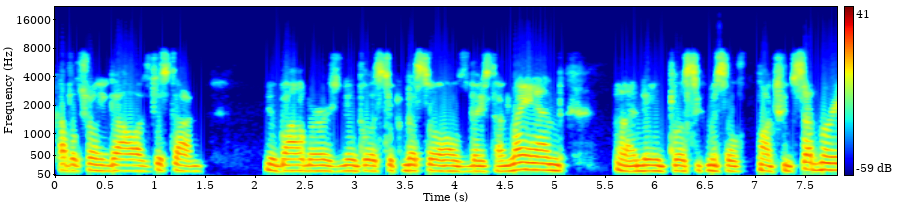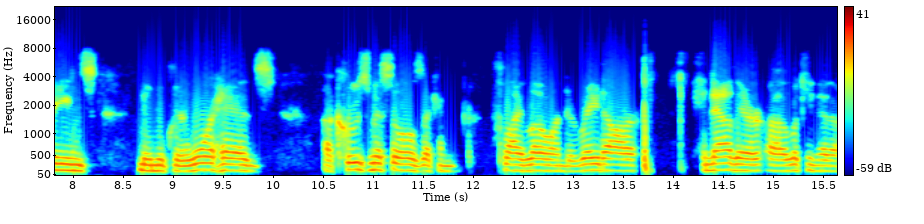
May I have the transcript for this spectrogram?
a couple trillion dollars just on new bombers, new ballistic missiles based on land, uh, new ballistic missile launching submarines, new nuclear warheads, uh, cruise missiles that can fly low under radar. And now they're uh, looking at a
